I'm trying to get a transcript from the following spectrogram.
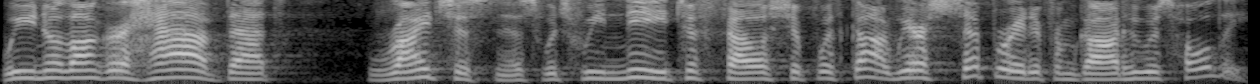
We no longer have that righteousness which we need to fellowship with God. We are separated from God who is holy.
